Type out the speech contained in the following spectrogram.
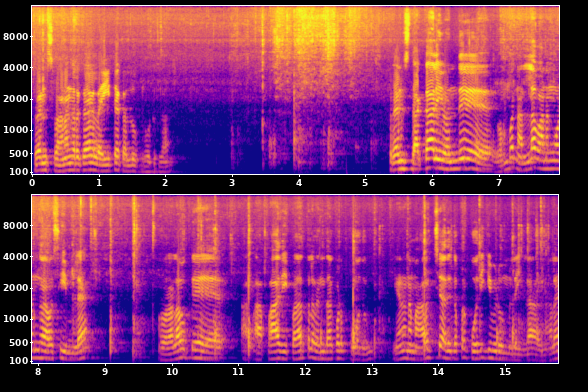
ஃப்ரெண்ட்ஸ் வணங்குறதுக்காக லைட்டாக கல் உப்பு போட்டுக்கலாம். ஃப்ரெண்ட்ஸ் தக்காளி வந்து ரொம்ப நல்லா வணங்கணுங்கிற அவசியம் இல்லை. ஓரளவுக்கு பாதி பதத்தில் வெந்தால் கூட போதும். ஏன்னா நம்ம அரைச்சி அதுக்கப்புறம் கொதிக்க விடுவோம் இல்லைங்களா? அதனால்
